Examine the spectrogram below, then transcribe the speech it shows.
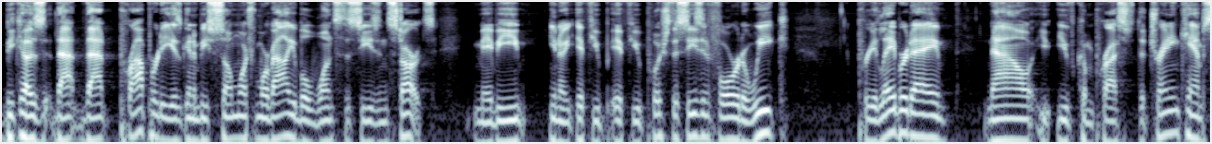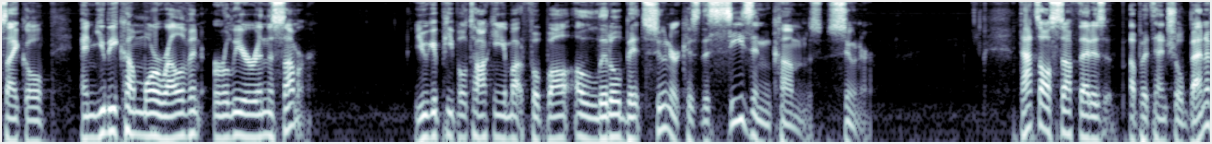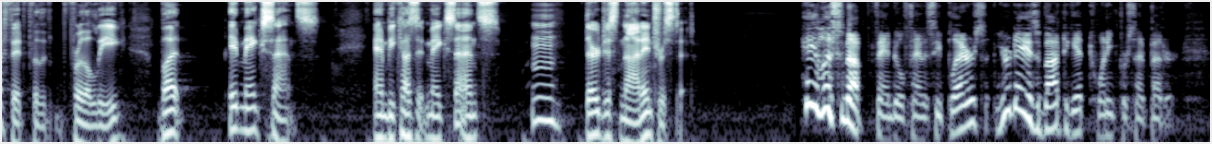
because that that property is going to be so much more valuable once the season starts. Maybe, you know, if you if you push the season forward a week pre-Labor Day, now you, you've compressed the training camp cycle and you become more relevant earlier in the summer. You get people talking about football a little bit sooner because the season comes sooner. That's all stuff that is a potential benefit for the for the league, but it makes sense. And because it makes sense, mm, they're just not interested. Hey, listen up, FanDuel fantasy players. Your day is about to get 20% better.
